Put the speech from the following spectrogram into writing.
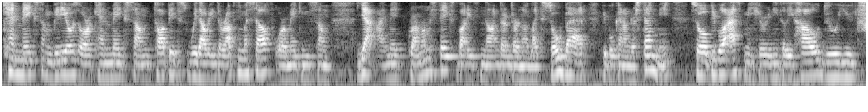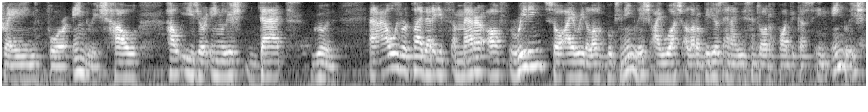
can make some videos or can make some topics without interrupting myself or making some, yeah, I make grammar mistakes, but it's not, they're, they're not like so bad. People can understand me. So people ask me here in Italy, how do you train for English? How, how is your English that good? And I always reply that it's a matter of reading. So I read a lot of books in English, I watch a lot of videos, and I listen to a lot of podcasts in English.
